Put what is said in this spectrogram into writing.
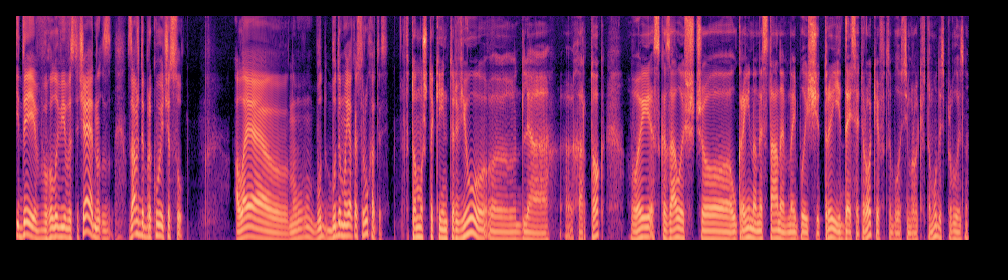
ідеї в голові вистачає, ну, завжди бракує часу. Але ну, будемо якось рухатись. В тому ж таки інтерв'ю е, для Харток Ви сказали, що Україна не стане в найближчі 3 і 10 років, це було 7 років тому, десь приблизно,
